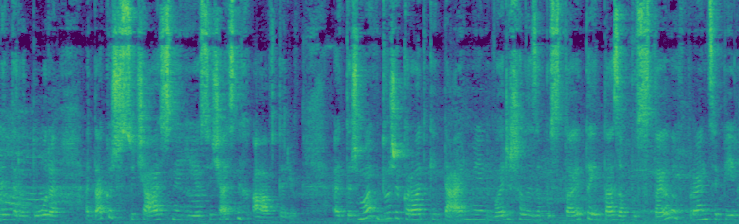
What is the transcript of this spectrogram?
літератури, а також сучасної, сучасних авторів. Е, Тож ми в дуже короткий термін вирішили запустити та запустили в принципі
